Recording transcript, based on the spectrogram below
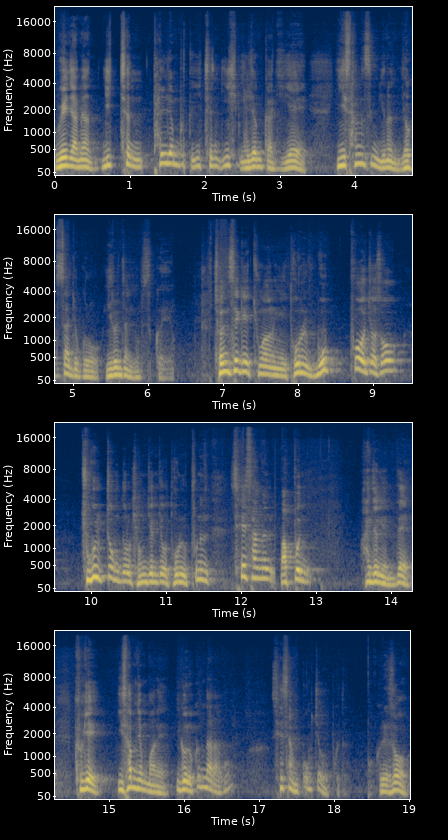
왜냐하면 2008년부터 2021년까지의 이 상승기는 역사적으로 이런 적이 없을 거예요. 전 세계 중앙은행이 돈을 못 풀어줘서 죽을 정도로 경쟁적으로 돈을 푸는 세상을 맛본 과정이었는데 그게 2, 3년 만에 이걸로 끝나라고? 세상 꼼짝 없거든. 그래서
